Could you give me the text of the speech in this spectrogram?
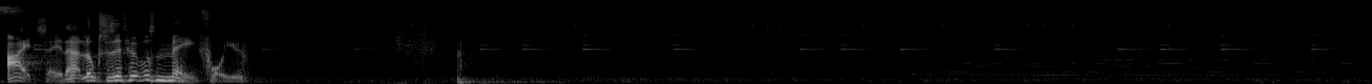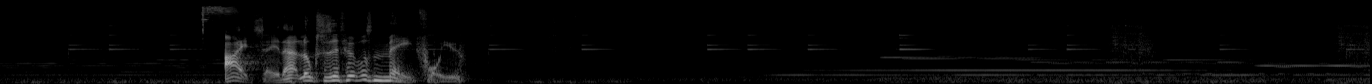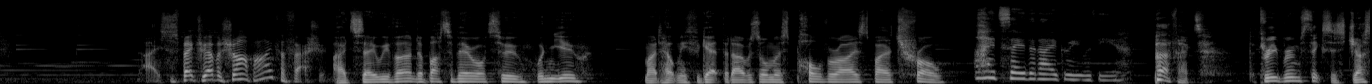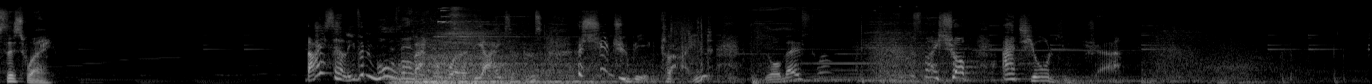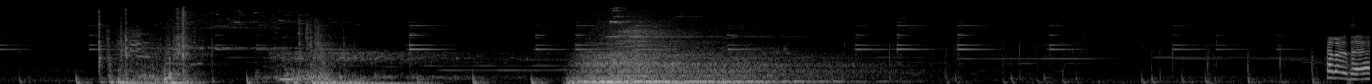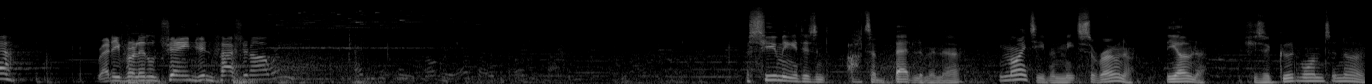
I'd say that looks as if it was made for you. I'd say that looks as if it was made for you. Suspect you have a sharp eye for fashion. I'd say we've earned a butterbeer or two, wouldn't you? Might help me forget that I was almost pulverized by a troll. I'd say that I agree with you. Perfect. The Three Broomsticks is just this way. I sell even more battle-worthy items, should you be inclined. You're most welcome. It's my shop at your leisure. There. Ready for a little change in fashion, are we? Assuming it isn't utter bedlam in there, you might even meet Sirona, the owner. She's a good one to know.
